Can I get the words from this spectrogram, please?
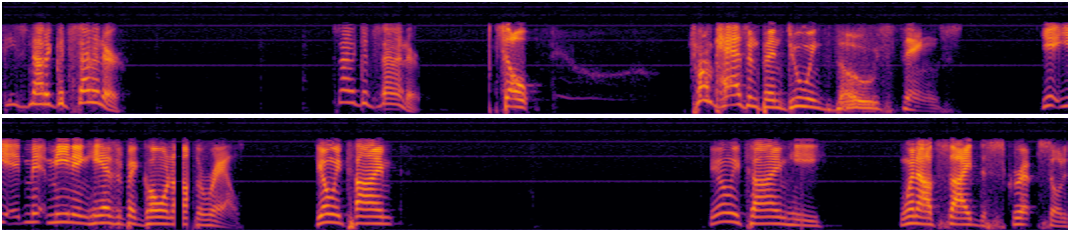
he's not a good senator. He's not a good senator. So Trump hasn't been doing those things. He, he, meaning he hasn't been going off the rails. The only time the only time he went outside the script, so to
